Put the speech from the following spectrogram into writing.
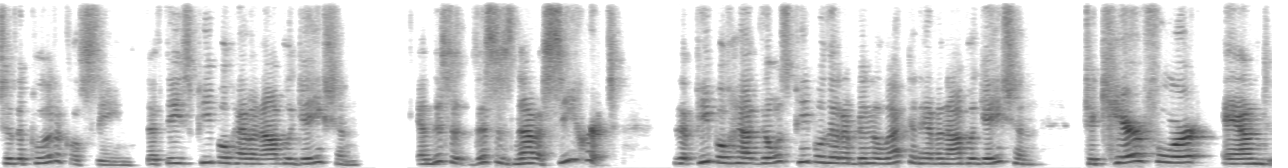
to the political scene, that these people have an obligation. And this is, this is not a secret that people have, those people that have been elected have an obligation to care for and,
